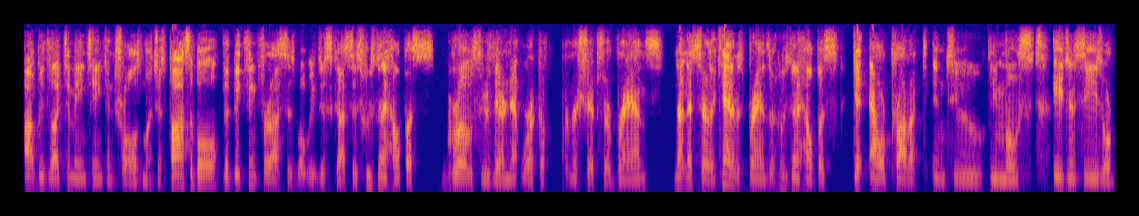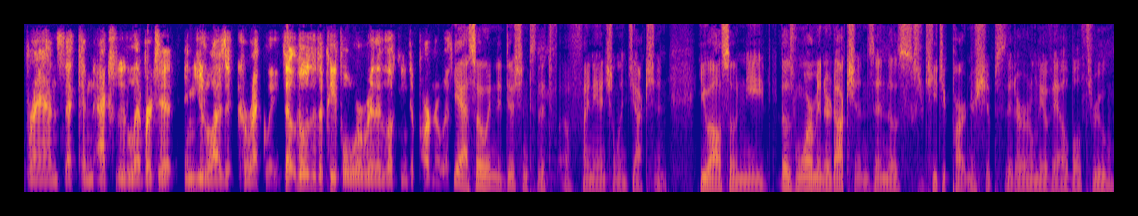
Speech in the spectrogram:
uh, we'd like to maintain control as much as possible. The big thing for us is what we've discussed is who's going to help us grow through their network of partnerships or brands, not necessarily cannabis brands, but who's going to help us get our product into the most agencies or brands that can actually leverage it and utilize it correctly. Th- those are the people we're really looking to partner with. Yeah. So in addition to the uh, financial injection, you also need those warm introductions and those strategic partnerships that are only available through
